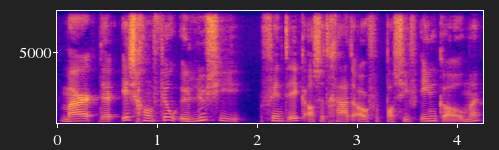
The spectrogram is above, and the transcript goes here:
Maar er is gewoon veel illusie vind ik, als het gaat over passief inkomen.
